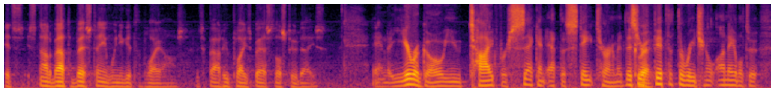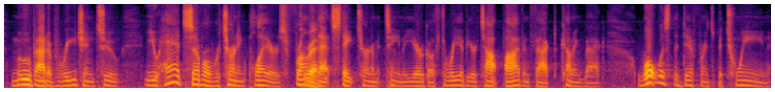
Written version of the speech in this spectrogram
It's, it's not about the best team when you get to the playoffs. It's about who plays best those two days. And a year ago, you tied for second at the state tournament. This Correct. year, fifth at the regional, unable to move out of Region 2. You had several returning players from Correct. that state tournament team a year ago, three of your top five, in fact, coming back. What was the difference between,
